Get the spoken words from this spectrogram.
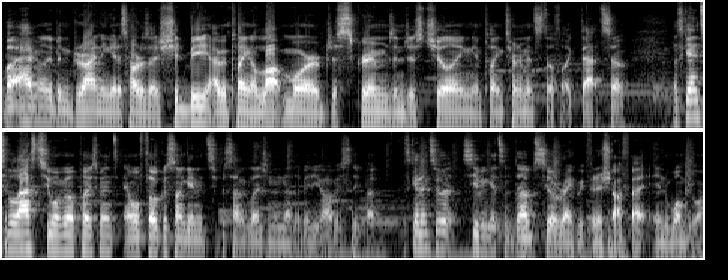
but I haven't really been grinding it as hard as I should be. I've been playing a lot more just scrims and just chilling and playing tournaments, stuff like that. So let's get into the last two 1v1 placements and we'll focus on getting Supersonic Legend in another video, obviously. But let's get into it, see if we can get some dubs, see what rank we finish off at in 1v1.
